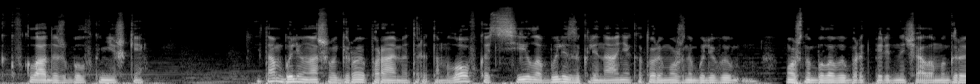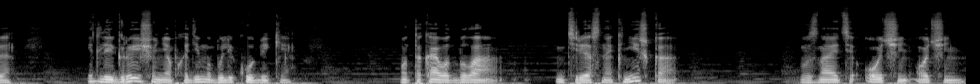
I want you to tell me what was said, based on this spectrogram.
как вкладыш был в книжке. И там были у нашего героя параметры, там ловкость, сила, были заклинания, которые можно, были вы... можно было выбрать перед началом игры. И для игры еще необходимы были кубики. Вот такая вот была интересная книжка вы знаете, очень-очень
